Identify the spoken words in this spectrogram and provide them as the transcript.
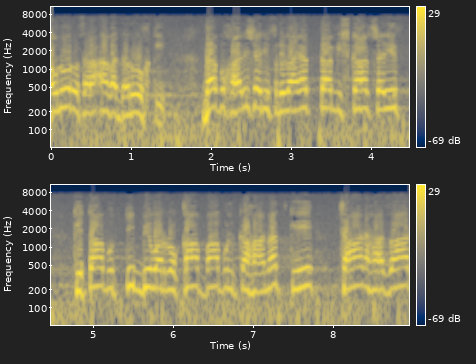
او نور سره هغه دروغ کی دا بخاری شریف روایت تا مشکات شریف کتاب الطب والرقاب باب الکهانت کی چار هزار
